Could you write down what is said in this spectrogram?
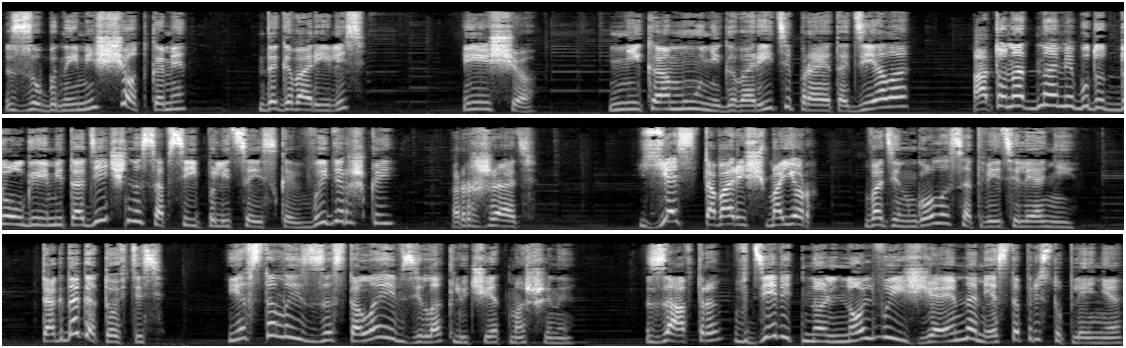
Зубными щетками. Договорились? И еще, никому не говорите про это дело, а то над нами будут долго и методично со всей полицейской выдержкой ржать. «Есть, товарищ майор!» — в один голос ответили они. «Тогда готовьтесь». Я встала из-за стола и взяла ключи от машины. «Завтра в 9.00 выезжаем на место преступления.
